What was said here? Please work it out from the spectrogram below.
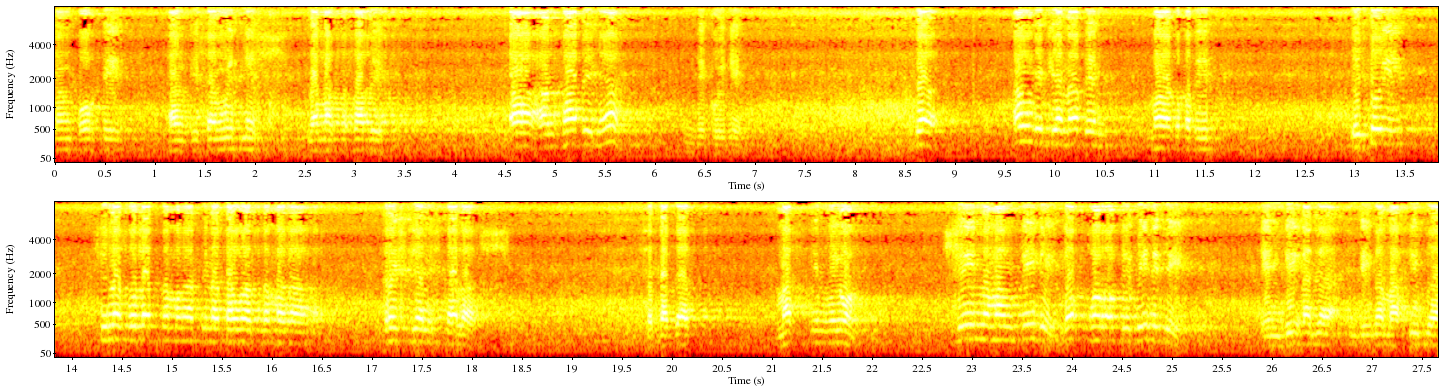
ng korte ang isang witness na magsasabi, ah, ang sabi niya, hindi pwede. Kaya, ang Biblia natin, mga kapatid, ito'y sinusulat ng mga tinatawag ng mga Christian scholars sapagkat maskin ngayon, sino mang pili, Doctor of Divinity, hindi na, hindi na makita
